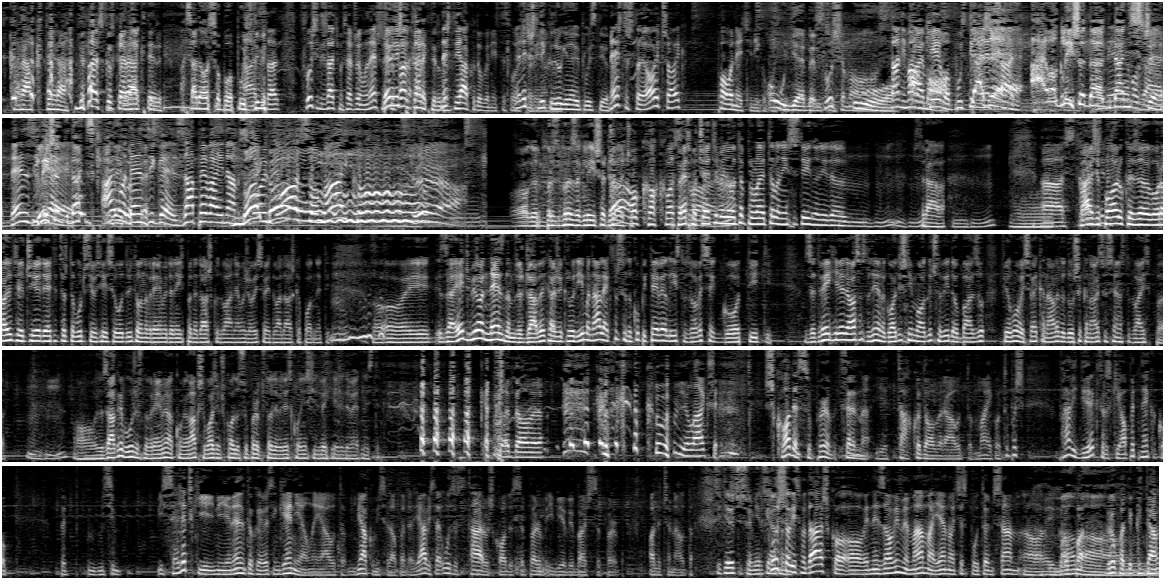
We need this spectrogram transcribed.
karaktera, Daško karakter. A sada osobo, pusti mi. Sad, slušajte šta ćemo sad čujemo, nešto, ne, što, nešto, stvarno, nešto jako dugo niste slušali. Ne, nešto što niko drugi ne bi pustio. Nešto što je ovaj čovjek pa ovo neće niko pustiti. U jebem ti. Slušamo, U, stani malo ajmo. kevo, pusti Kaže, mene sad. Ajmo Gliša da Gdansče. Denzige, Gliša Gdansk. Ajmo njegov. Denzige, zapevaj nam svojim glasom, Majko. Yeah. Oga, brz, brz, gliša da, čoveče. Da, o kakva stvar. Pesma četiri minuta proletela, nisi stigao ni da... Mm -hmm, mm -hmm. Strava. Mm -hmm. Ovaj. A, Kaže poruka za roditelje čije dete crta Vučićeva svi se udri to na vreme da ne ispadne Daško 2, ne može ovi sve dva Daška podneti. Ovaj, o, i, za HBO ne znam za džabe, kaže Krudi, ima na AliExpressu da kupi TV listu, zove se Gotiti. Za 2800 dinara godišnje ima odlično video bazu filmova i sve kanale, do duše kanali su 720p. Mm -hmm. o, u Zagrebu užasno vreme, ako mi je lakše vozim Škodu Superb 190 konjinski 2019. Kako dobro. Kako vam je lakše. Škoda Superb crna je tako dobar auto, majko. To baš pravi direktorski, opet nekako, opet, mislim, i seljački i nije, ne znam kako je, mislim, genijalno je auto. Jako mi se dopada. Ja bih sad uzeo staru Škodu Superb i bio bi baš Superb. Odličan auto. Citirat sve Mirke. Slušali smo Daško, ovaj ne zovi me mama, ja noćas putujem sam, da, ovaj grupa, mama. grupa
